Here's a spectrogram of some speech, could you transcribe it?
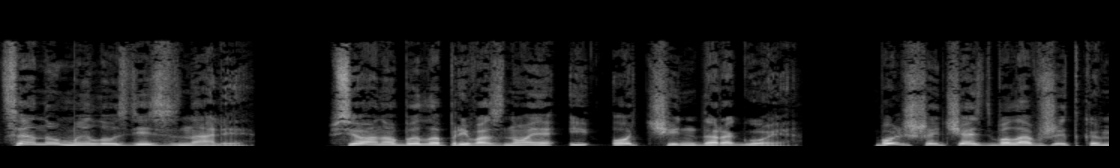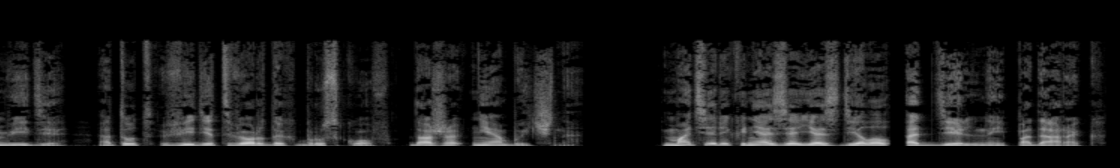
Цену мылу здесь знали. Все оно было привозное и очень дорогое. Большая часть была в жидком виде, а тут в виде твердых брусков, даже необычно. Матери князя я сделал отдельный подарок.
